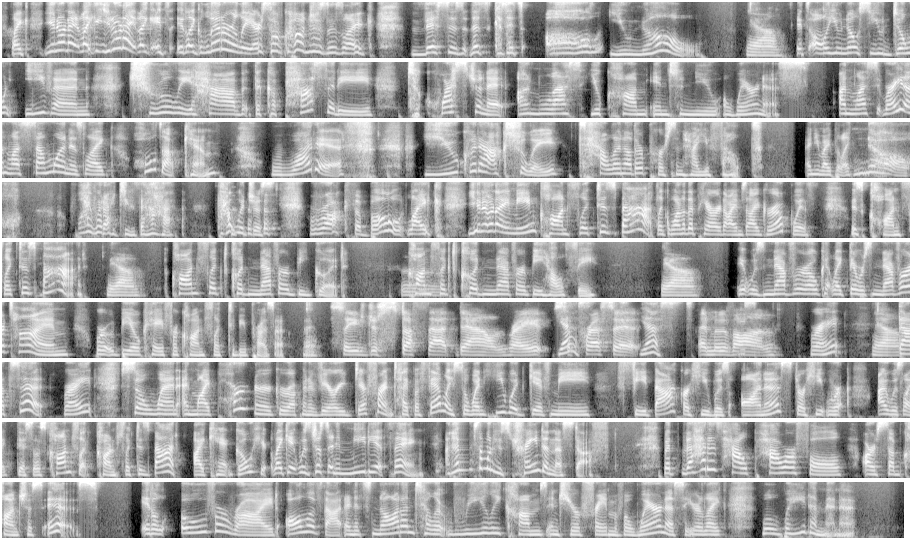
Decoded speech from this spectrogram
Like, you know what I like you know what I like it's it, like literally our subconscious is like this is this cuz it's all you know. Yeah. It's all you know. So you don't even truly have the capacity to question it unless you come into new awareness unless right? Unless someone is like hold up kim. What if you could actually tell another person how you felt? And you might be like no. Why would i do that? That would just rock the boat. Like you know what i mean? Conflict is bad. Like one of the paradigms i grew up with is conflict is bad. Yeah. Conflict could never be good. Mm. conflict could never be healthy. Yeah it was never okay. Like there was never a time where it would be okay for conflict to be present. So you just stuff that down, right? Yes. Suppress it. Yes. And move on. right? Yeah. That's it. Right. So when, and my partner grew up in a very different type of family. So when he would give me feedback or he was honest or he were, I was like, this is conflict. Conflict is bad. I can't go here. Like it was just an immediate thing. And I'm someone who's trained in this stuff. But that is how powerful our subconscious is. It'll override all of that. And it's not until it really comes into your frame of awareness that you're like, well, wait a minute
